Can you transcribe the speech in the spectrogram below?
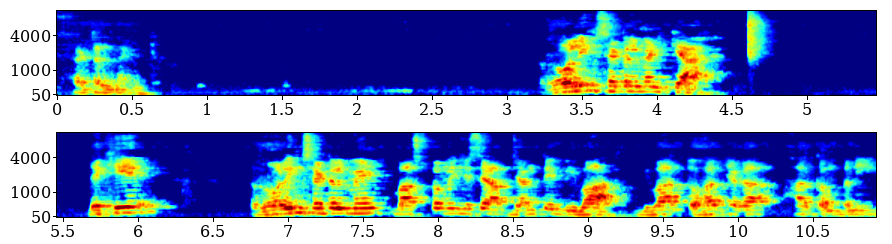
Settlement. Rolling settlement क्या है? देखिए, रोलिंग सेटलमेंट वास्तव में जैसे आप जानते हैं विवाद। विवाद तो हर जगह, हर कंपनी,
